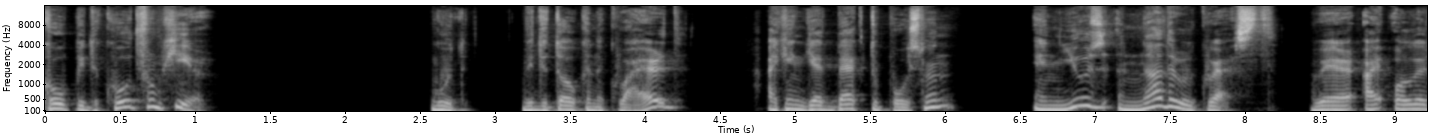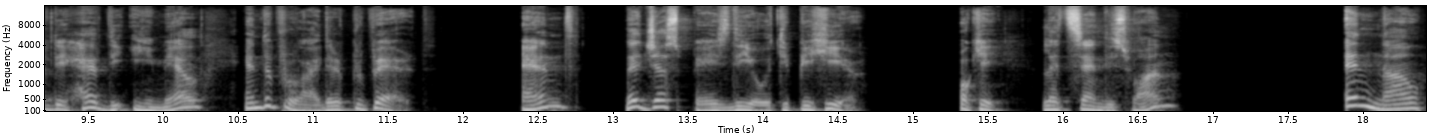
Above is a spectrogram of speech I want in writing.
copy the code from here. Good. With the token acquired, I can get back to Postman and use another request where I already have the email and the provider prepared. And let's just paste the OTP here. Okay, let's send this one. And now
